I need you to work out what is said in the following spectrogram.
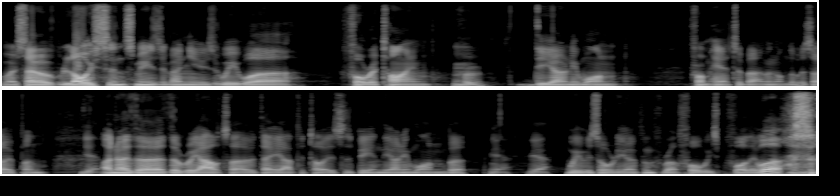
Well, So licensed music venues, we were for a time Hmm. for the only one from here to Birmingham that was open. Yeah. I know the the Rialto they advertised as being the only one, but Yeah, yeah, we was already open for about four weeks before they were. So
